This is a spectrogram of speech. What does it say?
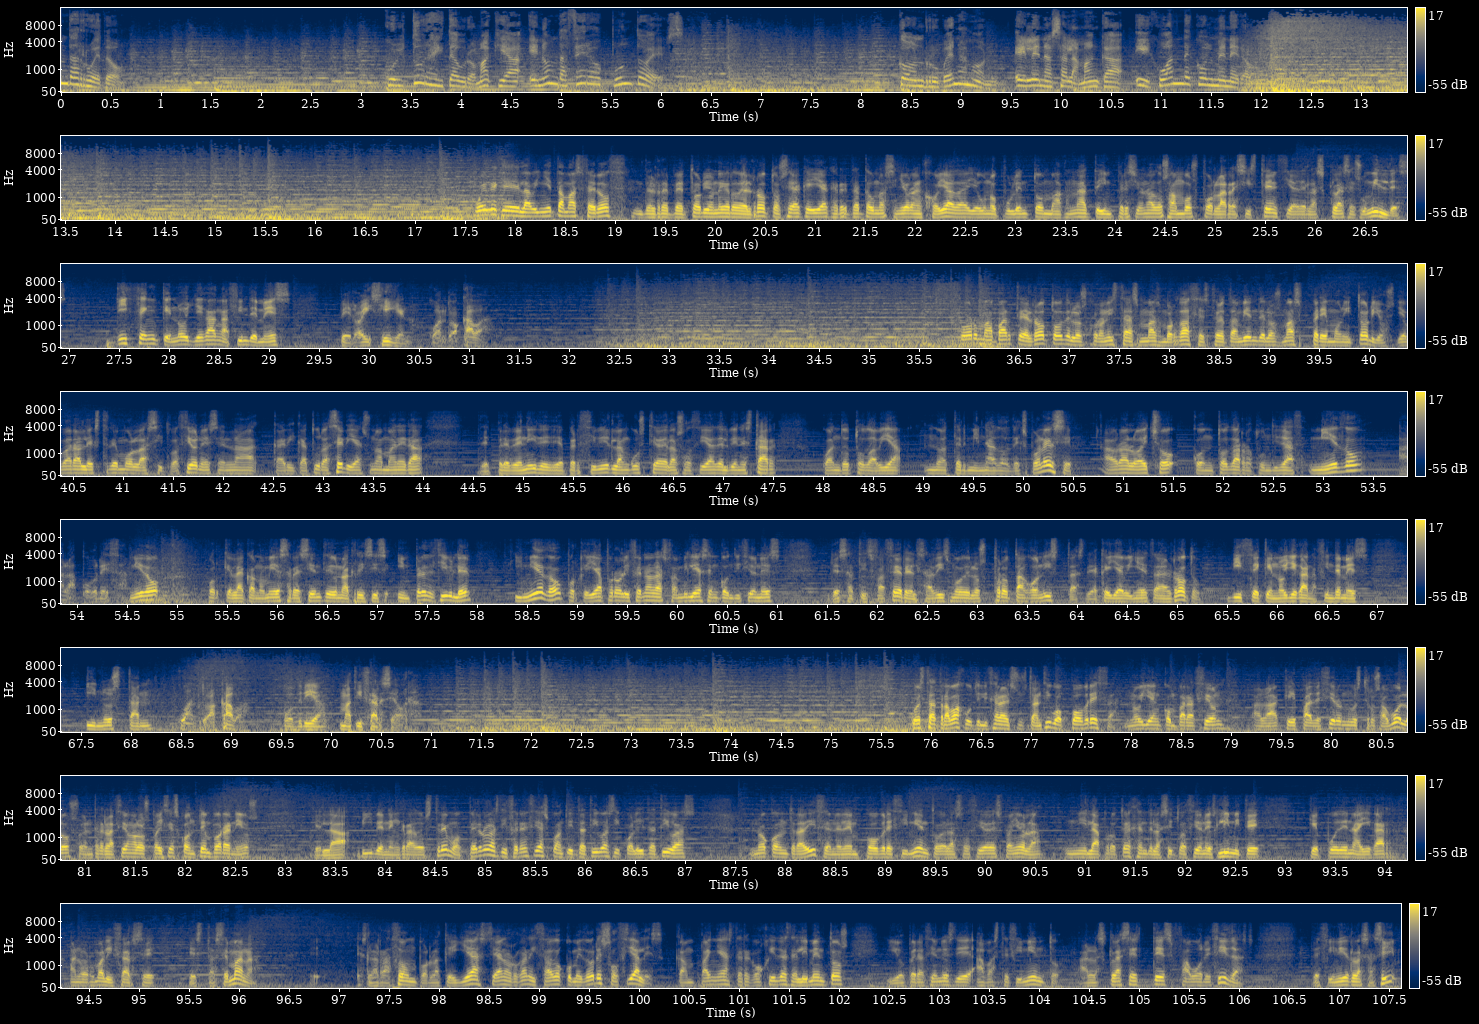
Onda Ruedo. Cultura y tauromaquia en ondacero.es. Con Rubén Amón, Elena Salamanca y Juan de Colmenero. Puede que la viñeta más feroz del repertorio negro del roto sea aquella que retrata a una señora enjollada y a un opulento magnate impresionados ambos por la resistencia de las clases humildes. Dicen que no llegan a fin de mes, pero ahí siguen, cuando acaba. Forma parte del roto de los cronistas más mordaces, pero también de los más premonitorios. Llevar al extremo las situaciones en la caricatura seria es una manera de prevenir y de percibir la angustia de la sociedad del bienestar cuando todavía no ha terminado de exponerse. Ahora lo ha hecho con toda rotundidad. Miedo a la pobreza. Miedo porque la economía se resiente de una crisis impredecible y miedo porque ya proliferan las familias en condiciones de satisfacer el sadismo de los protagonistas de aquella viñeta del roto. Dice que no llegan a fin de mes y no están cuando acaba. Podría matizarse ahora. Cuesta trabajo utilizar el sustantivo pobreza, no ya en comparación a la que padecieron nuestros abuelos o en relación a los países contemporáneos que la viven en grado extremo, pero las diferencias cuantitativas y cualitativas no contradicen el empobrecimiento de la sociedad española ni la protegen de las situaciones límite que pueden llegar a normalizarse esta semana. Es la razón por la que ya se han organizado comedores sociales, campañas de recogidas de alimentos y operaciones de abastecimiento a las clases desfavorecidas. Definirlas así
